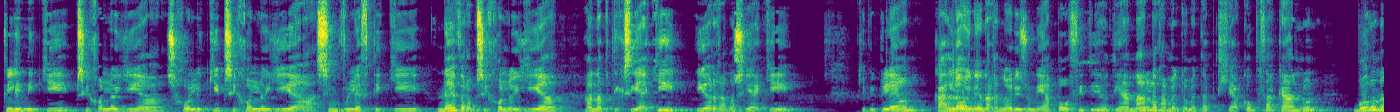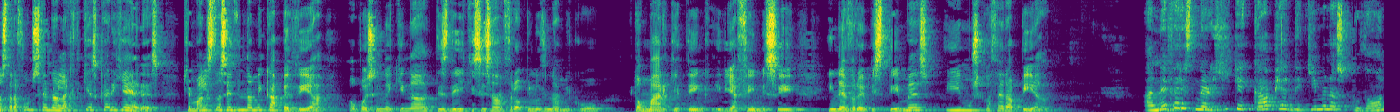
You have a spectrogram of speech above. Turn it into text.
κλινική ψυχολογία, σχολική ψυχολογία, συμβουλευτική, νευροψυχολογία, αναπτυξιακή ή οργανωσιακή. Και επιπλέον, καλό είναι να γνωρίζουν οι απόφοιτοι ότι ανάλογα με το μεταπτυχιακό που θα κάνουν, μπορούν να στραφούν σε εναλλακτικές καριέρες και μάλιστα σε δυναμικά πεδία, όπως είναι εκείνα της διοίκησης ανθρώπινου δυναμικού, το μάρκετινγκ, η διαφήμιση, οι νευροεπιστήμες ή η μουσικοθεραπεία. Ανέφερε στην αρχή και κάποια αντικείμενα σπουδών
